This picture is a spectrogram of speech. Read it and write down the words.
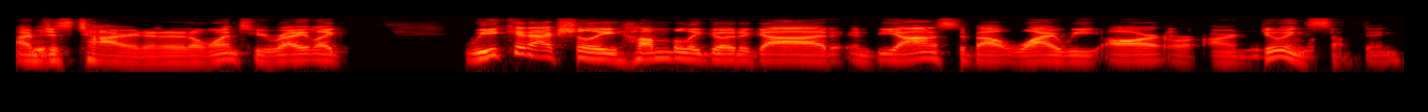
I'm just tired and I don't want to, right? Like we can actually humbly go to God and be honest about why we are or aren't doing something.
